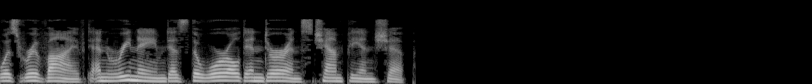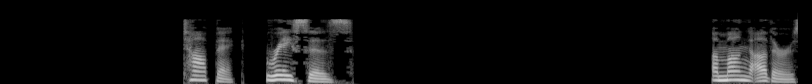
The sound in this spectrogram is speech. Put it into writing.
was revived and renamed as the World Endurance Championship. Races Among others,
